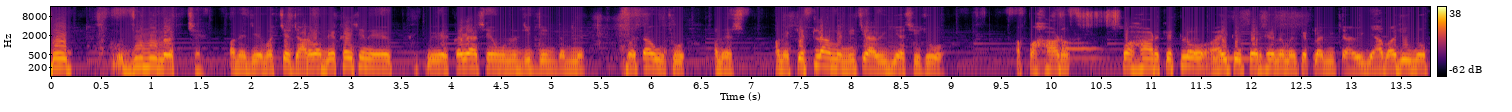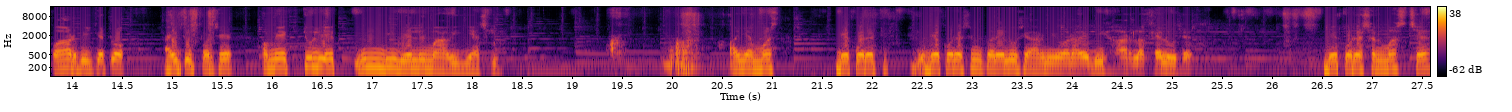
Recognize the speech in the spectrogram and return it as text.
બહુ જૂનું લેક છે. અને જે વચ્ચે ઝાડવા દેખાય છે ને, એ કયા છે, હું નજીક જઈને તમને બતાવું છું. અને અને કેટલા અમે નીચે આવી ગયા છીએ, જુઓ. આ પહાડ પહાડ કેટલો હાઈટ ઉપર છે અને અમે કેટલા નીચે આવી ગયા. આ બાજુનો પહાડ બી કેટલો હાઈટ ઉપર છે. અમે એકચ્યુઅલી એક ઊંડી વેલીમાં આવી ગયા છીએ. અહીંયા મસ્ત ડેકોરેટ ડેકોરેશન કરેલું છે આર્મી વાળાએ બિહાર લખેલું છે. ડેકોરેશન મસ્ત છે.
